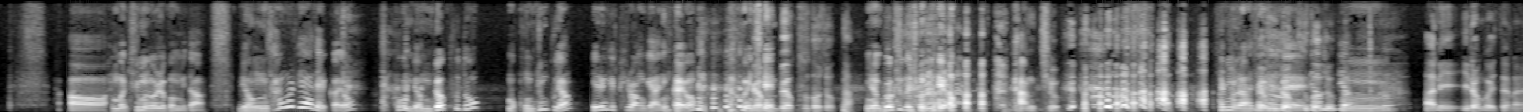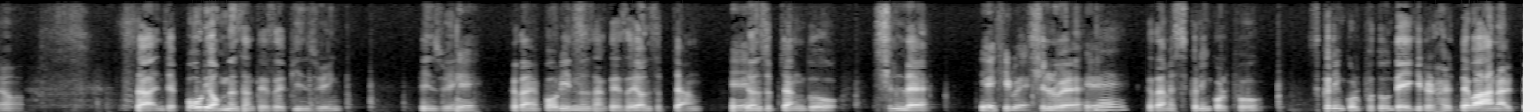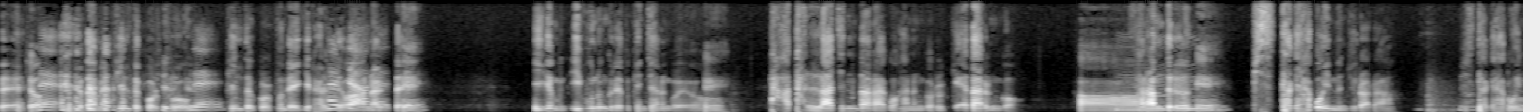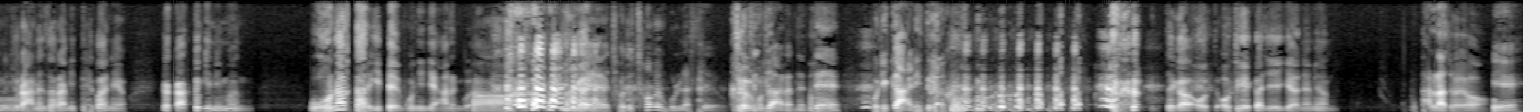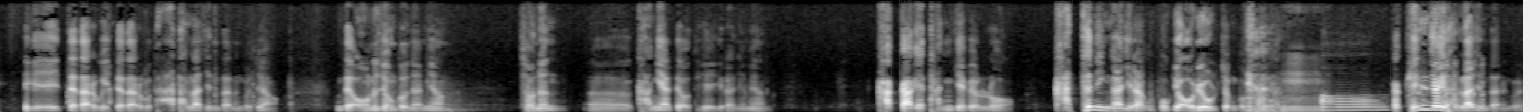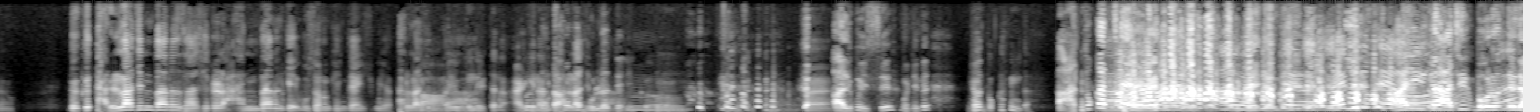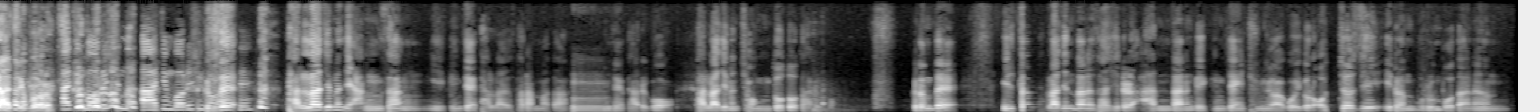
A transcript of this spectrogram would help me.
어, 한번 질문 올려봅니다. 명상을 해야 될까요? 혹은 면벽수도 뭐 공중부양 이런 게 필요한 게 아닌가요? 하고 이제 면벽수도 좋다. 면벽수도 좋네요. 강추. 질문을 하셨는데 면벽수도 좋다. 음, 아니 이런 거 있잖아요. 자 이제 볼이 없는 상태에서의 빈 스윙, 빈 스윙. 네, 그다음에 볼이 있는 상태에서 연습장. 예, 연습장도 실내, 예, 실외, 실외. 예, 네. 그다음에 스크린 골프. 스크린 골프도 내기를 할 때와 안 할 때. 그렇죠? 네. 그다음에 필드 골프. 네. 필드 골프 내기를 할 할때 때와 안안할할 때. 때. 이게 문- 이분은 그래도 괜찮은 거예요. 예. 다 달라진다라고 하는 거를 깨달은 거. 아, 사람들은 예. 비슷하게 하고 있는 줄 알아. 비슷하게 하고 있는 줄 음. 아는 사람이 태반이에요. 그러니까 깍두기님은 워낙 다르기 때문에 본인이 아는 거야. 아, 인간이. 아니에요 저도 처음에 몰랐어요 그런 줄. 알았는데 보니까 아니더라고 제가 어, 어떻게까지 얘기하냐면 달라져요. 예, 이게 이때 다르고 이때 다르고 다 달라진다는 거죠. 근데 어느 정도냐면 저는 어, 강의할 때 어떻게 얘기를 하냐면 각각의 단계별로 같은 인간이라고 보기 어려울 정도로 달라요. 음, 어. 그러니까 굉장히 달라진다는 거예요. 그, 그 달라진다는 사실을 안다는 게 우선은 굉장히 중요해요. 달라진다. 아, 이분 일단 알긴 나 한다. 처음에 달라진다. 몰랐다니까 음, 네. 알고 있어요 본인은? 저 똑같습니다. 아 똑같아 아, 왜 그렇게 그러세요? 왜 그러세요? 아니 이거 아직 멀었는데 아직 멀어 아직 모르신 아직 모르신 것 근데 같아. 달라지는 양상이 굉장히 달라요. 사람마다. 음, 굉장히 다르고 달라지는 정도도 다르고. 그런데 일단 달라진다는 사실을 안다는 게 굉장히 중요하고 이걸 어쩌지 이런 물음보다는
